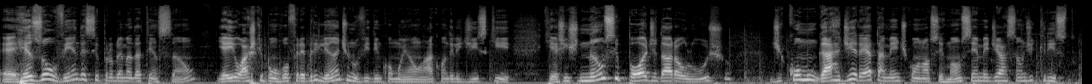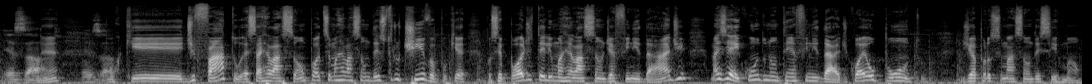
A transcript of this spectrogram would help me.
é, resolvendo esse problema da tensão. E aí eu acho que Bonhoeffer é brilhante no Vida em Comunhão lá, quando ele diz que, que a gente não se pode dar ao luxo de comungar diretamente com o nosso irmão sem a mediação de Cristo. Exato, né? exato. Porque, de fato, essa relação pode ser uma relação destrutiva, porque você pode ter uma relação de afinidade, mas e aí, quando não tem afinidade, qual é o ponto de aproximação desse irmão?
